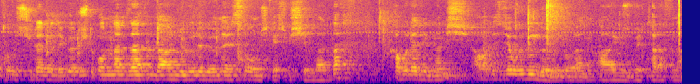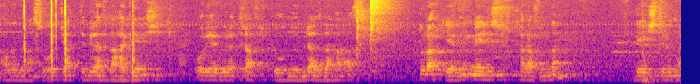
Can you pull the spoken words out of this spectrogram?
Otobüsçülerle de görüştük. Onlar zaten daha önce böyle bir önerisi olmuş geçmiş yıllarda. Kabul edilmemiş ama bizce uygun görüldü oranın A101 tarafına alınması. O cadde biraz daha geniş. Oraya göre trafik yoğunluğu biraz daha az. Durak yerinin meclis tarafından değiştirilme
